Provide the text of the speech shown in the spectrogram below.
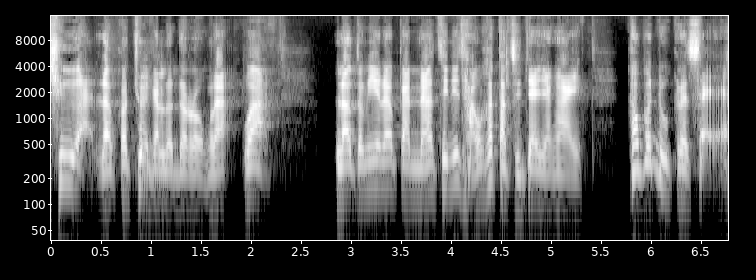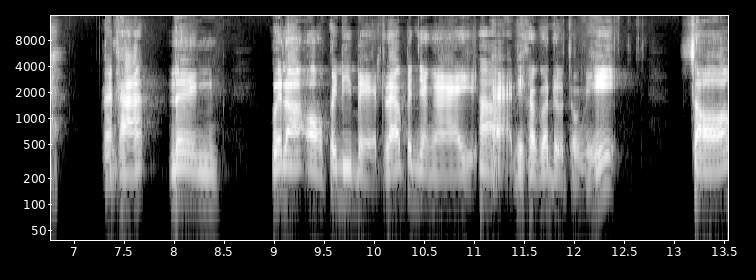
เชื่อแล้วก็ช่วยกันรณรงค์แล้วว่า เราตรงนี้แล้วกันนะทีนี้ถามว่าเขาตัดสินใจยังไงเขาก็ดูกระแสนะคะหนึ่งเวลาออกไปดีเบตแล้วเป็นยังไงครับอ่านี่เขาก็ดูตรงนี้สอง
